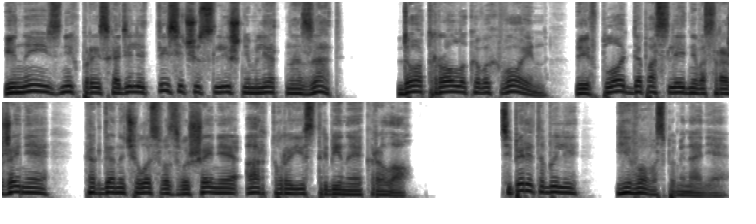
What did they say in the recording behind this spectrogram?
Иные из них происходили тысячу с лишним лет назад, до Троллоковых войн и вплоть до последнего сражения, когда началось возвышение Артура Ястребиное крыло. Теперь это были его воспоминания,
